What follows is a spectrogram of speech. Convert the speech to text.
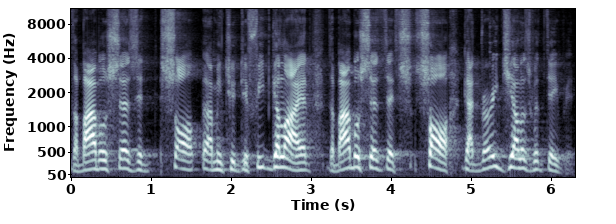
the Bible says that Saul, I mean, to defeat Goliath, the Bible says that Saul got very jealous with David.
